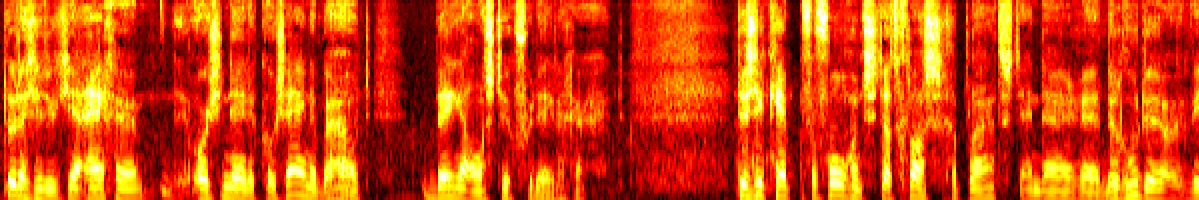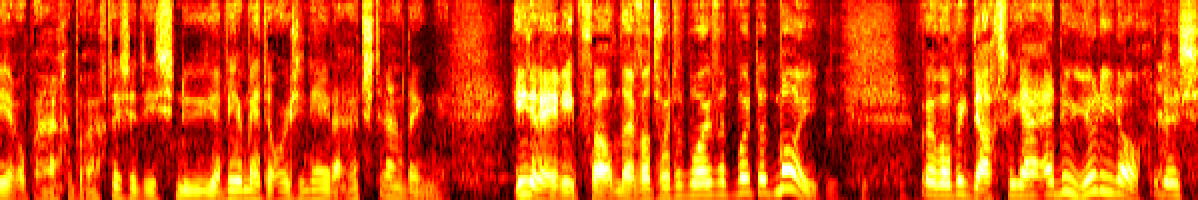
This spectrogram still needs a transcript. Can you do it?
Doordat je natuurlijk je eigen originele kozijnen behoudt... ben je al een stuk voordeliger uit. Dus ik heb vervolgens dat glas geplaatst en daar de roede weer op aangebracht. Dus het is nu weer met de originele uitstraling. Iedereen riep van, wat wordt het mooi, wat wordt het mooi. Waarop ik dacht, ja, en nu jullie nog. Dus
